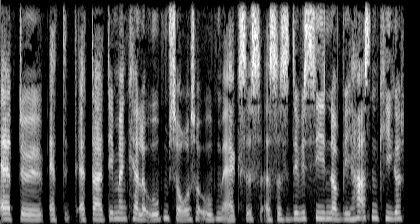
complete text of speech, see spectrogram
at, øh, at, at der er det, man kalder open source og open access. Altså, så det vil sige, når vi har sådan en kikkert,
